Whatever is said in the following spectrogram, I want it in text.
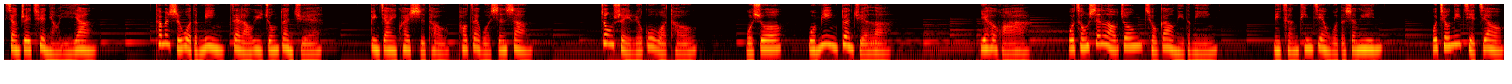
像追雀鸟一样。他们使我的命在牢狱中断绝。并将一块石头抛在我身上，众水流过我头。我说：我命断绝了。耶和华啊，我从深牢中求告你的名，你曾听见我的声音。我求你解救，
